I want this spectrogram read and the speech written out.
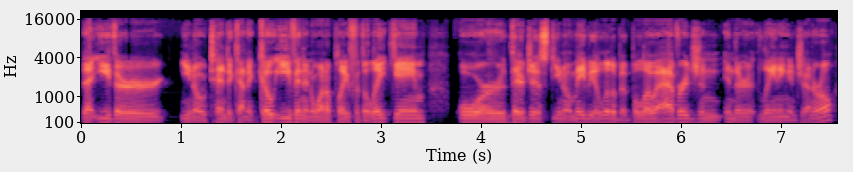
that either you know tend to kind of go even and want to play for the late game or they're just you know maybe a little bit below average in, in their laning in general.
